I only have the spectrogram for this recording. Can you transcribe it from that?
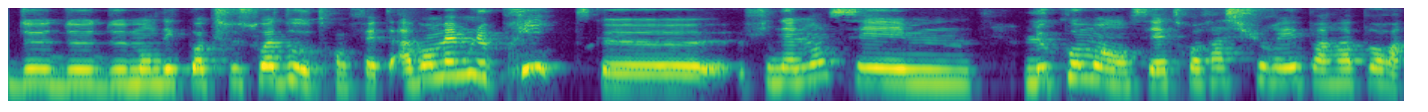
de, demander quoi que ce soit d'autre, en fait, avant même le prix, parce que finalement, c'est le comment, c'est être rassuré par rapport à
